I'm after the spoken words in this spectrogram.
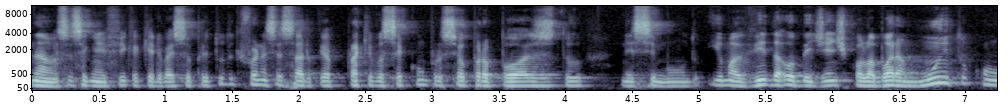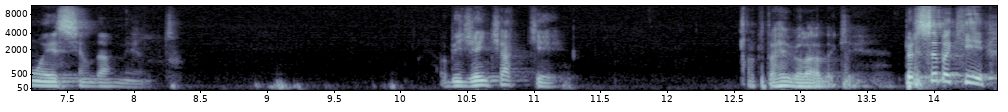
Não, isso significa que ele vai suprir tudo o que for necessário para que você cumpra o seu propósito nesse mundo. E uma vida obediente colabora muito com esse andamento. Obediente a quê? É o que está revelado aqui. Perceba que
